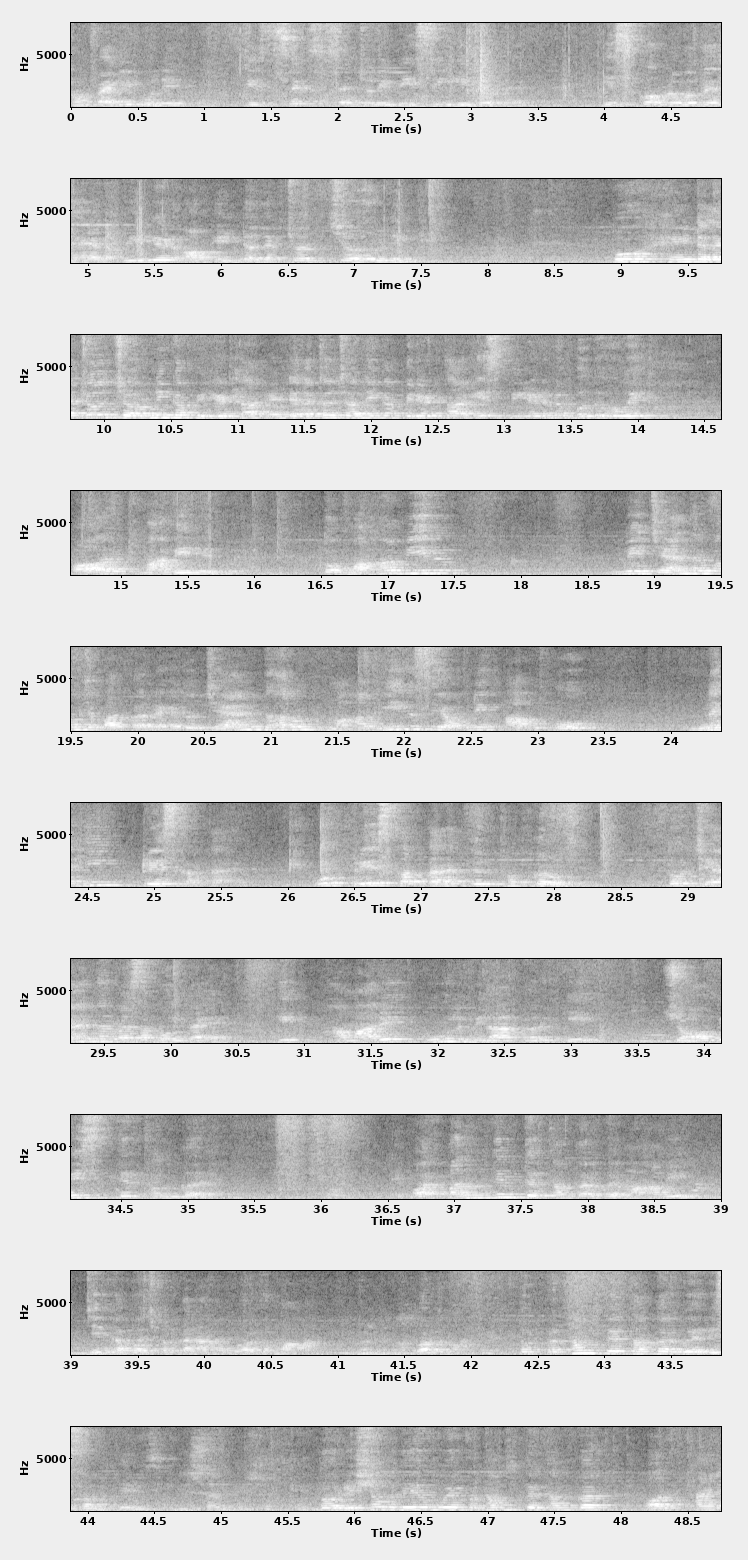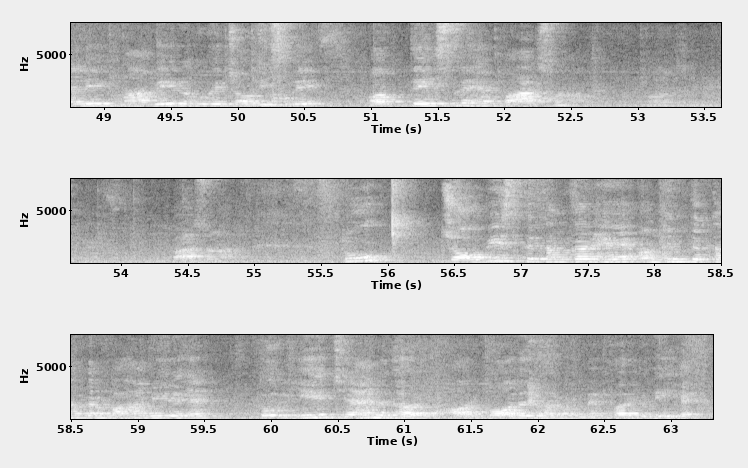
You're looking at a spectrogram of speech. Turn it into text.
हम पहले बोले कि सिक्स सेंचुरी बीसी ये जो है, इसको हम लोग बोलते हैं पीरियड ऑफ़ इंटेलेक्चुअल जर्निंग तो इंटेलेक्चुअल जर्निंग का पीरियड था इंटेलेक्चुअल जर्निंग का पीरियड था, इस पीरियड में बुद्ध हुए और महावीर भी हुए. तो महावीर में जैन धर्म हम जब बात कर रहे हैं तो जैन धर्म महावीर से अपने आप को नहीं ट्रेस करता है. वो ट्रेस करता है तीर्थंकरों से. तो जैन धर्म ऐसा बोलता है कि हमारे कुल मिलाकर के 24 तीर्थंकर और अंतिम तीर्थंकर हुए महावीर, जिनका बचपन का नाम है वर्धमान। वर्धमान। तो प्रथम तीर्थंकर हुए ऋषभ देव। तो ऋषभ देव हुए प्रथम तीर्थंकर और फाइनली महावीर हुए चौबीसवे और तेईसवे हैं पार्श्वनाथ। पार्श्वनाथ। तो 24 तीर्थंकर है, अंतिम तीर्थंकर महावीर है। तो ये जैन धर्म और बौद्ध धर्म में फ़र्क भी है।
